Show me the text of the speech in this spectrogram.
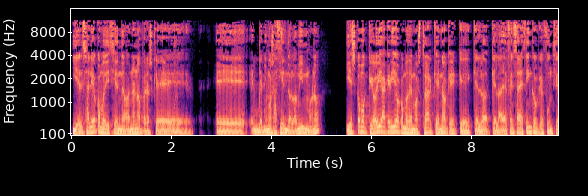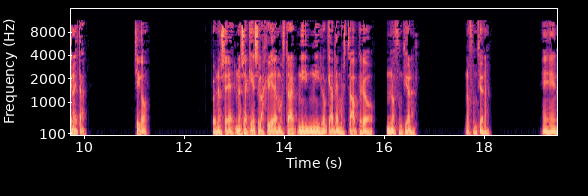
Y él salió como diciendo, no, no, pero es que eh, venimos haciendo lo mismo, ¿no? Y es como que hoy ha querido como demostrar que no, que, que, que, lo- que la defensa de cinco que funciona y tal. Chico, pues no sé, no sé a quién se lo has querido demostrar ni, ni lo que has demostrado, pero no funciona. No funciona. Eh,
